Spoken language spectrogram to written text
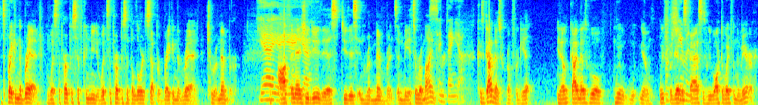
It's breaking the bread. What's the purpose of communion? What's the purpose of the Lord's Supper? Breaking the bread to remember. Yeah, yeah, often yeah, as you do this, do this in remembrance of me. It's a reminder. Same thing, yeah. Because God knows we're gonna forget. You know, God knows we'll, we'll you know, we forget as fast as we walked away from the mirror.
